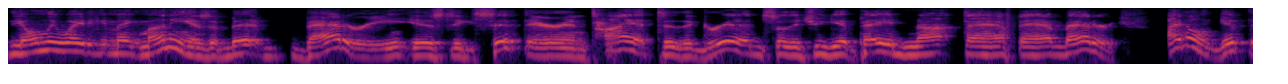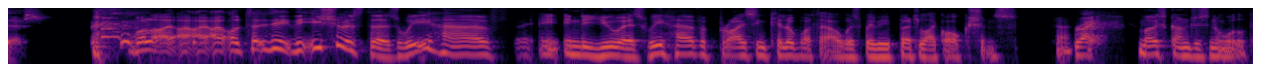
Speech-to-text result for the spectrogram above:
the only way to make money as a bit battery is to sit there and tie it to the grid so that you get paid not to have to have battery. I don't get this. well, I, will tell you, the issue is this: we have in the US, we have a price in kilowatt hours where we bid like auctions. Okay? Right. Most countries in the world.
